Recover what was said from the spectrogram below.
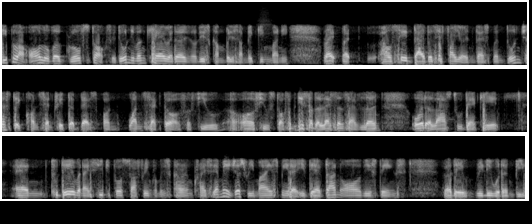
people are all over growth stocks. They don't even care whether you know these companies are making money, right? But I'll say diversify your investment. Don't just take concentrated bets on one sector of a few uh, or a few stocks. I mean, these are the lessons I've learned over the last two decades. And today, when I see people suffering from this current crisis, I mean, it just reminds me that if they have done all these things, well, they really wouldn't be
